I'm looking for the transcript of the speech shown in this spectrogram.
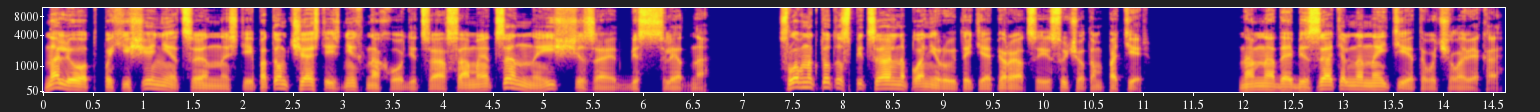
Налет, похищение ценностей, потом часть из них находится, а самое ценное исчезает бесследно. Словно кто-то специально планирует эти операции с учетом потерь. Нам надо обязательно найти этого человека.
